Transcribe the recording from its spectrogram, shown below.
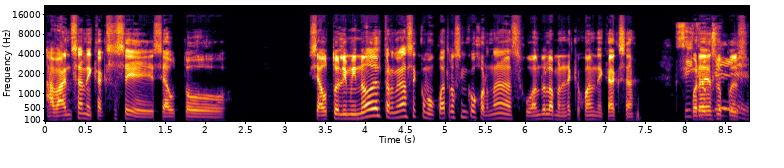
avanza, Necaxa se, se auto se autoeliminó del torneo hace como 4 o 5 jornadas jugando de la manera que juega el Necaxa. Sí, Fuera de eso, pues.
